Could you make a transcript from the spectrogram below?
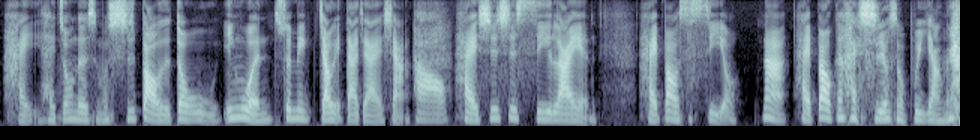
海海中的什么狮豹的动物，英文顺便教给大家一下。好，海狮是 sea lion，海豹是 seal。那海豹跟海狮有什么不一样呢？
